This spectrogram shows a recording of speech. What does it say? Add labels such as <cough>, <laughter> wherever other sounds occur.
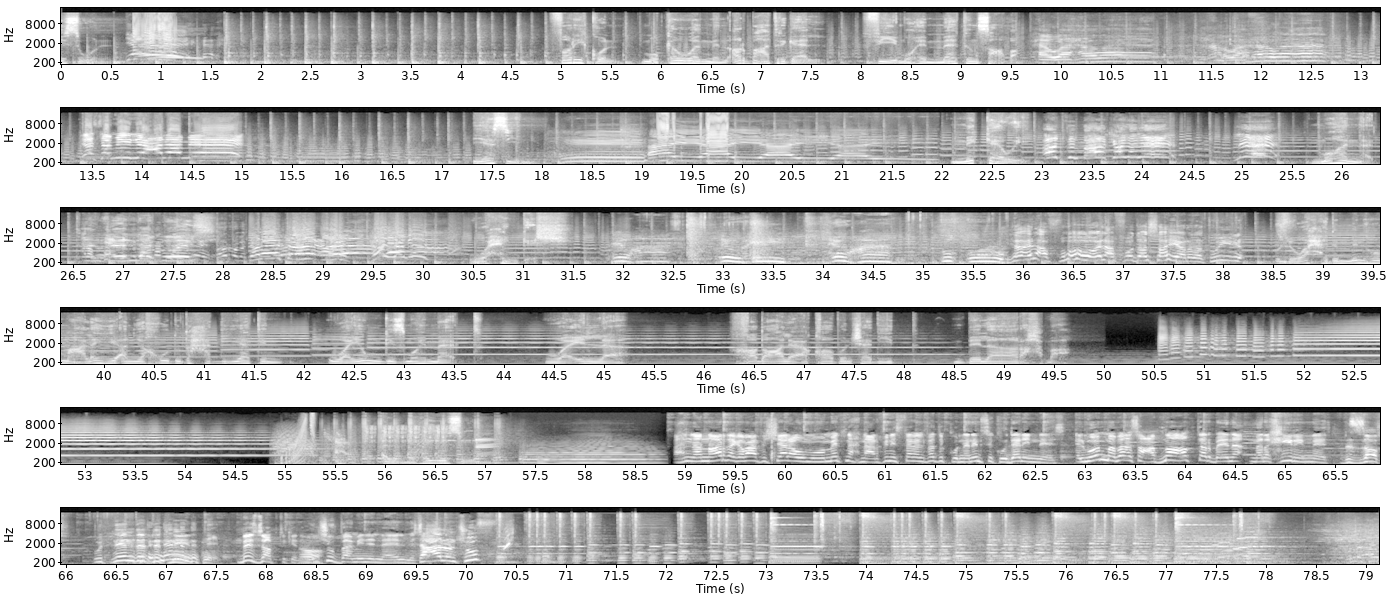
المهيسون فريق مكون من أربعة رجال في مهمات صعبة. هوا هوا. هوا هوا. يا سمير يا علامي ياسين. أي أي أي أي. مكاوي. أنزل معاك أنا ليه؟ ليه؟ مهند. وش؟ وحنكش. لا العب فوق العب فوق ده قصير أنا طويل. كل واحد منهم عليه أن يخوض تحديات وينجز مهمات. وإلا خضع لعقاب شديد بلا رحمة. المهيسون. إحنا النهارده يا جماعة في الشارع ومهمتنا إحنا عارفين السنة اللي فاتت كنا نمسك ودان الناس. المهم بقى صعدناها أكتر بقينا مناخير الناس. بالظبط. واثنين ضد اثنين بالظبط كده. ونشوف بقى مين اللي هيلمس. تعالوا نشوف.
